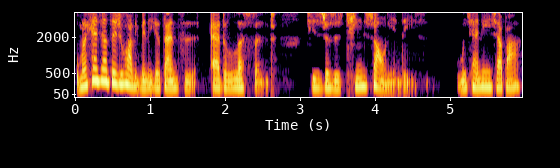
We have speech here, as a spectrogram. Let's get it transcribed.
我们来看一下这句话里面的一个单词 adolescent，其实就是青少年的意思。我们一起来念一下吧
